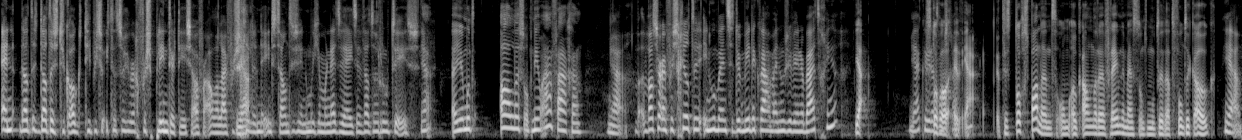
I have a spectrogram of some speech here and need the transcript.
en dat is, dat is natuurlijk ook typisch iets dat zo heel erg versplinterd is over allerlei verschillende instanties. En dan moet je maar net weten wat de route is. Ja, je moet alles opnieuw aanvragen. Ja. Was er een verschil in hoe mensen er binnenkwamen en hoe ze weer naar buiten gingen? Ja, Ja, kun je dat toch wel, ja, het is toch spannend om ook andere vreemde mensen te ontmoeten. Dat vond ik ook. Ja.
